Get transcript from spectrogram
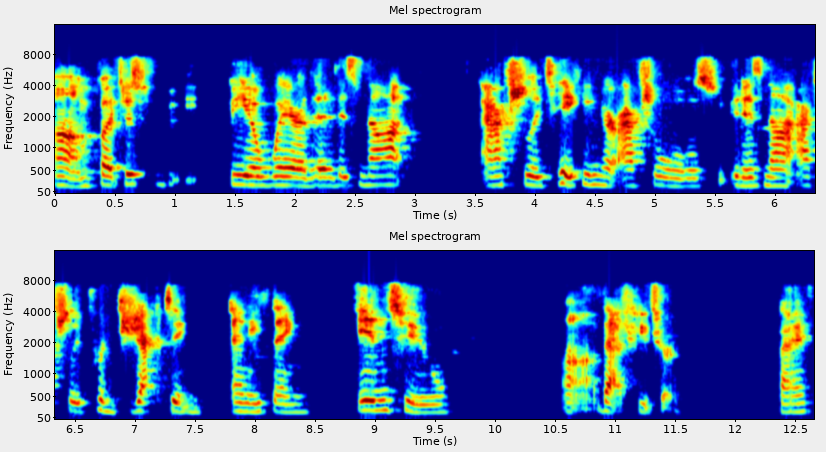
Um, but just be aware that it is not actually taking your actuals, it is not actually projecting anything into uh, that future. Okay.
